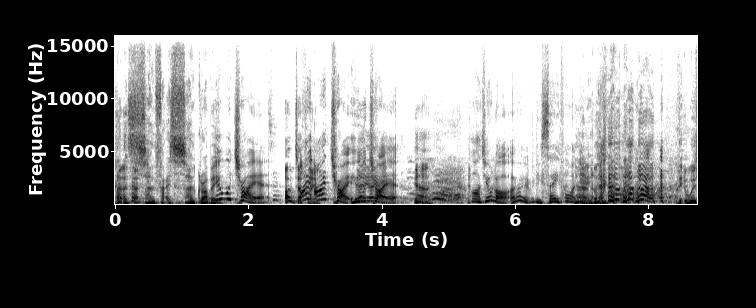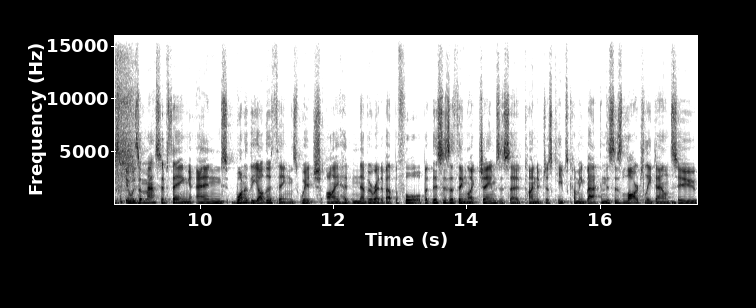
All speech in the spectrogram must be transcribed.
That is so fat. It's so grubby. Who would try it? Oh, definitely. I, I'd try it. Who Yeah, would yeah, try yeah. it? yeah God, you're lot. Oh, really safe, aren't you? it was it was a massive thing and one of the other things which i had never read about before but this is a thing like james has said kind of just keeps coming back and this is largely down to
